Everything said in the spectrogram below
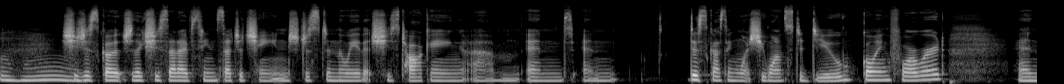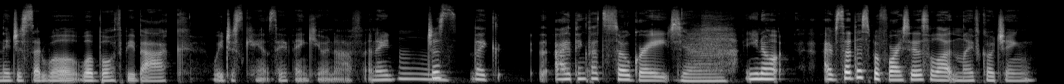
Mm-hmm. She just goes. She like she said, I've seen such a change just in the way that she's talking um, and and discussing what she wants to do going forward. And they just said, "We'll we'll both be back. We just can't say thank you enough." And I mm. just like, I think that's so great. Yeah. You know, I've said this before. I say this a lot in life coaching.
